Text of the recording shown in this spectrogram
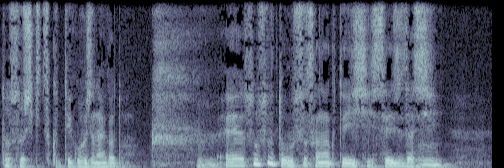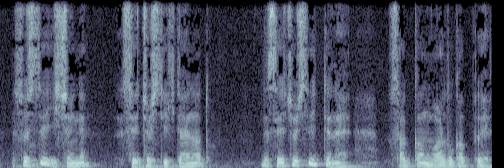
と組織作っていこうじゃないかと。えーそうすると嘘つかなくていいし、政治だし、そして一緒にね、成長していきたいなと。で、成長していってね、サッカーのワールドカップで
